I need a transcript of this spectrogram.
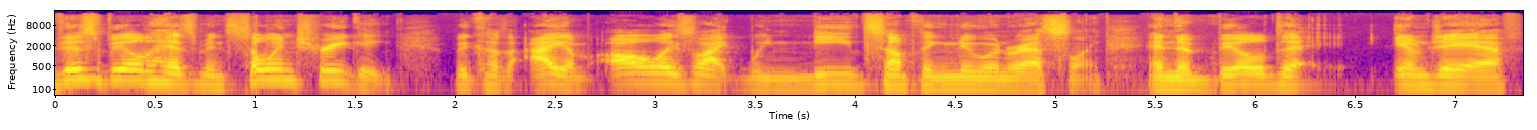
This build has been so intriguing because I am always like, we need something new in wrestling. And the build to MJF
